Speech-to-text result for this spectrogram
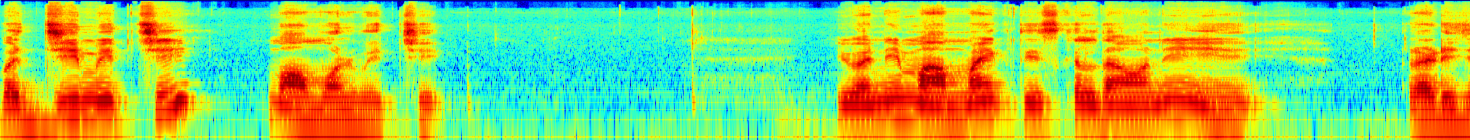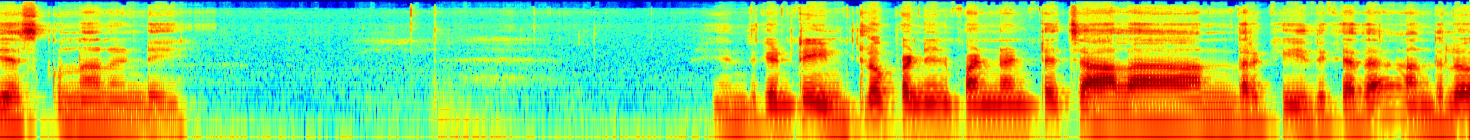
బజ్జీ మిర్చి మామూలు మిర్చి. ఇవన్నీ మా అమ్మాయికి తీసుకెళ్దామని రెడీ చేసుకున్నానండి. ఎందుకంటే ఇంట్లో పండిన పండు అంటే చాలా అందరికీ ఇది కదా అందులో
